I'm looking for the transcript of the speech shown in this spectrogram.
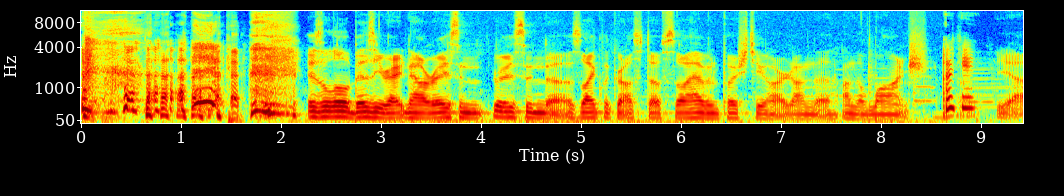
is a little busy right now racing racing uh, cyclocross stuff, so I haven't pushed too hard on the on the launch. okay. Yeah.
